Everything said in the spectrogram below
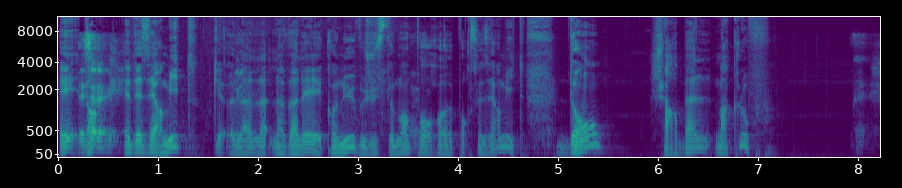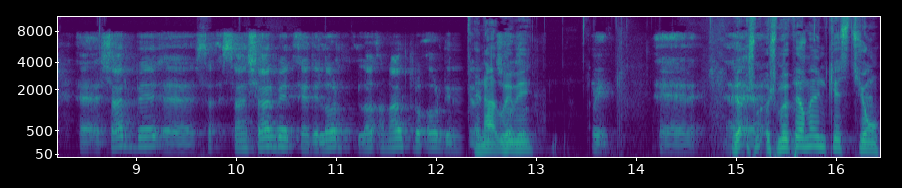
Et, Des dans- ermites. et des ermites. que- La, la- la vallée est connue justement pour, euh, pour ces ermites, dont Charbel Maclouf. Charbel, Sa- San Charbel è dell'or- lo- un altro ordine Et là, oui, Oui. je, me permets une question.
